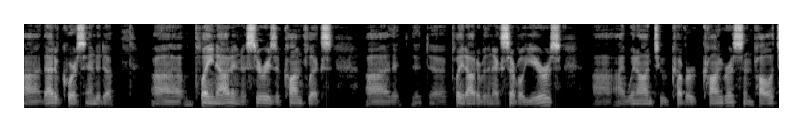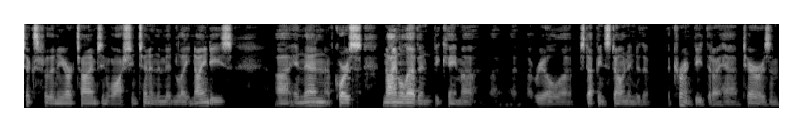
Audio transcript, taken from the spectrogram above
Uh, that, of course, ended up uh, playing out in a series of conflicts uh, that, that uh, played out over the next several years. Uh, I went on to cover Congress and politics for the New York Times in Washington in the mid and late 90s. and then, of course, 9 11 became a, a, a real stepping stone into the, the, current beat that I have terrorism.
